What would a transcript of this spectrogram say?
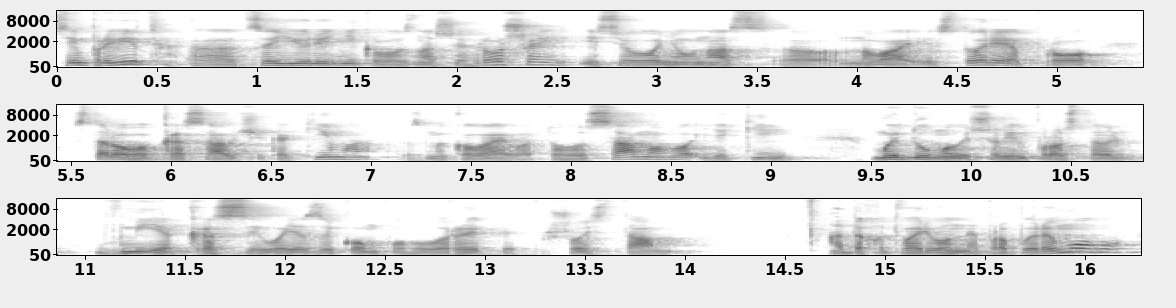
Всім привіт! Е, Це Юрій Ніколов з наших грошей. І сьогодні у нас е, нова історія про старого красавчика Кіма з Миколаєва, того самого, який ми думали, що він просто вміє красиво язиком поговорити щось там одохотворене про перемогу.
